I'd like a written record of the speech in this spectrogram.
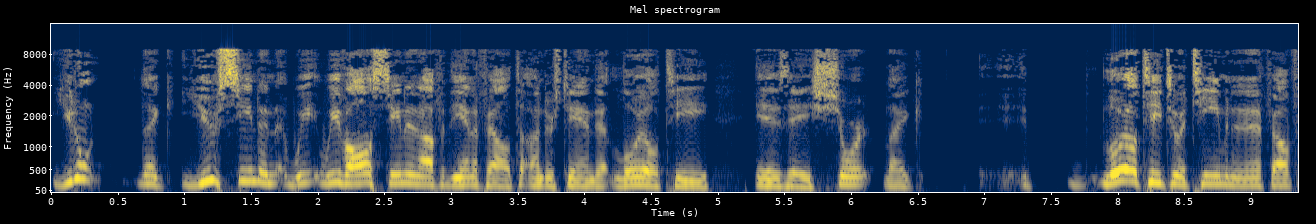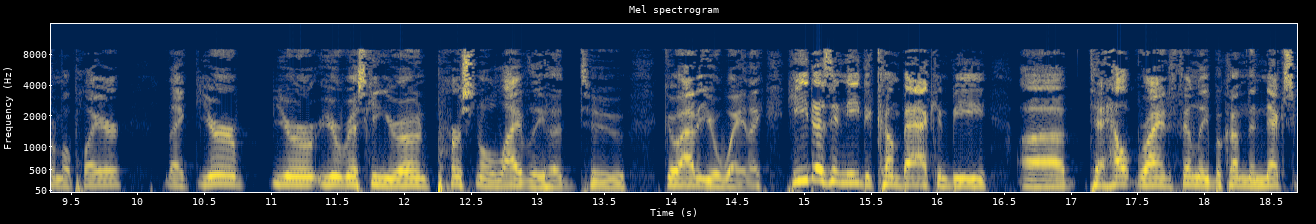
You don't like you've seen and we we've all seen enough of the NFL to understand that loyalty is a short like it- loyalty to a team in an NFL from a player. Like you're you're you're risking your own personal livelihood to go out of your way. Like he doesn't need to come back and be uh to help Ryan Finley become the next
